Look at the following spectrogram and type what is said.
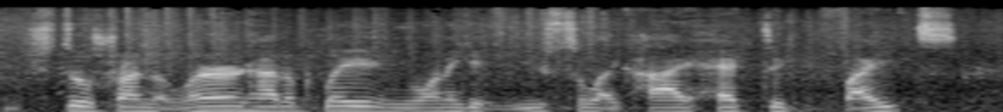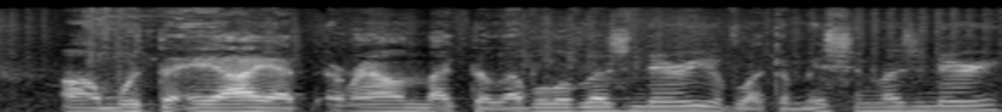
you're still trying to learn how to play it, and you want to get used to like high hectic fights um, with the AI at around like the level of Legendary of like a mission Legendary,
